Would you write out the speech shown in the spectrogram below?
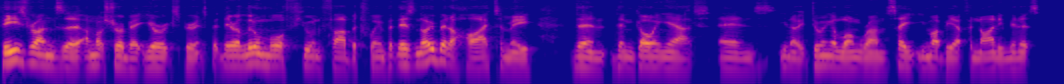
these runs, uh, I'm not sure about your experience, but they're a little more few and far between. But there's no better high to me than than going out and you know doing a long run. Say you might be out for 90 minutes,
